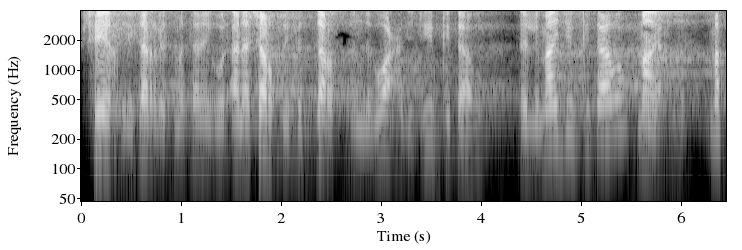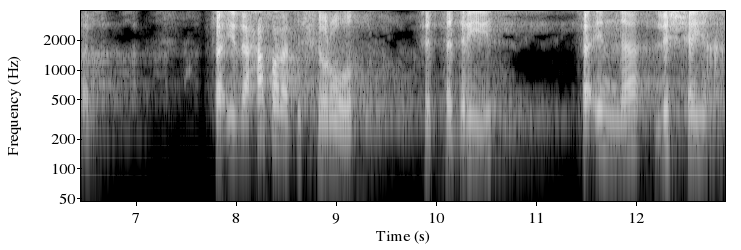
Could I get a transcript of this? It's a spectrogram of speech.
شيخ يدرس مثلا يقول أنا شرطي في الدرس أن الواحد يجيب كتابه. اللي ما يجيب كتابه ما يحضر مثلا. فإذا حصلت الشروط في التدريس فإن للشيخ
